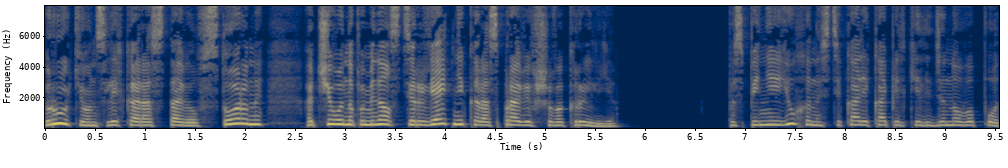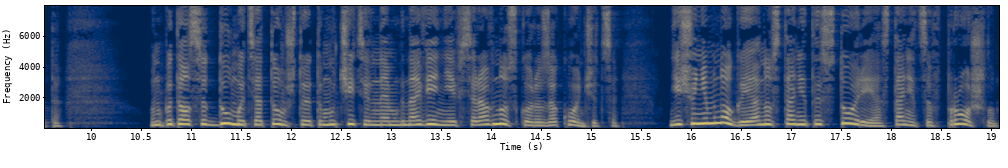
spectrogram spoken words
руки он слегка расставил в стороны, отчего напоминал стервятника, расправившего крылья. По спине Юхана стекали капельки ледяного пота. Он пытался думать о том, что это мучительное мгновение все равно скоро закончится. Еще немного, и оно станет историей, останется в прошлом.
